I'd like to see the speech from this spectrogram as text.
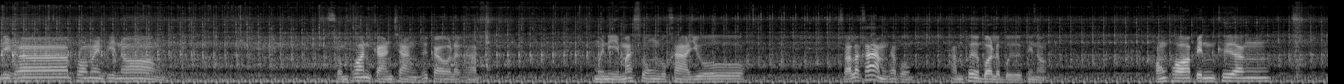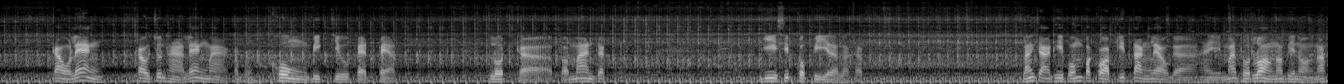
วัสดีครับพ่อแม่พี่น้อง สมพรการช่างคือเก่าแล้วครับมือนี้มาส่งลูกค้าอยู่สารคามครับผมอำเภอบอระบือพี่น้องของพอเป็นเครื่องเก่าแรงเก่าจนหาแรงมากครับผมคงบิ๊กจิ๋ว88รถกับประมาณจัก20กว่าปีแล้วล่ะครับ หลังจากที่ผมประกอบติดตั้งแล้วก็ให้มาทดลองเนาะพี่น้องเนาะ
